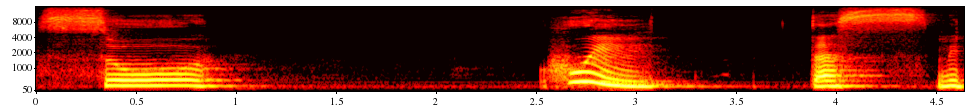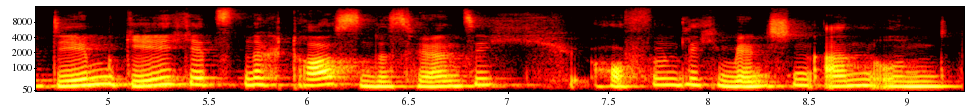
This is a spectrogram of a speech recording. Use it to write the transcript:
so, hui, das, mit dem gehe ich jetzt nach draußen. Das hören sich hoffentlich Menschen an und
